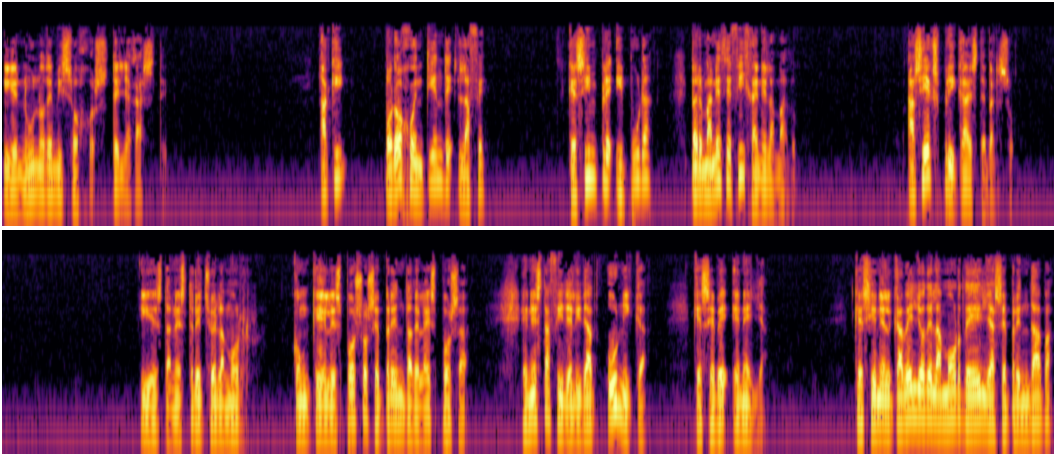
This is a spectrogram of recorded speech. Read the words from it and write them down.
Y en uno de mis ojos te llagaste. Aquí, por ojo entiende la fe, que simple y pura permanece fija en el amado. Así explica este verso. Y es tan estrecho el amor con que el esposo se prenda de la esposa en esta fidelidad única que se ve en ella, que si en el cabello del amor de ella se prendaba,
